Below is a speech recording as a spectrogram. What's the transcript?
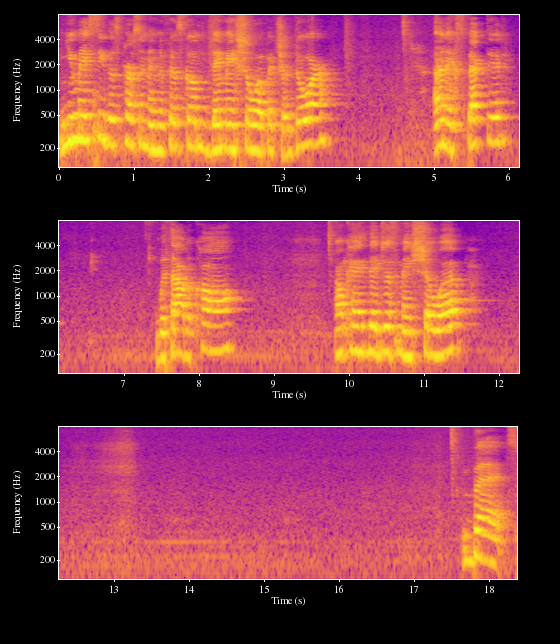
You may see this person in the physical. They may show up at your door. Unexpected. Without a call. Okay. They just may show up. But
